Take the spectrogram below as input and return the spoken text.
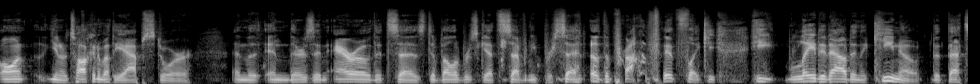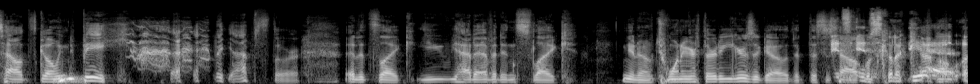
on you know talking about the app store and the and there's an arrow that says developers get 70% of the profits. Like he he laid it out in a keynote that that's how it's going to be the App Store, and it's like you had evidence like you know twenty or thirty years ago that this is It's- how it was going to yeah, go.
